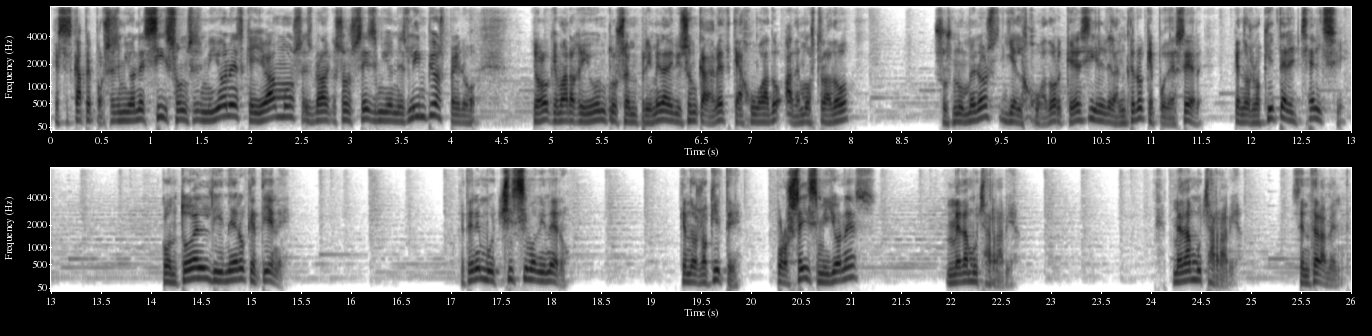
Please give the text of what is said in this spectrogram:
que se escape por 6 millones. Sí, son 6 millones que llevamos. Es verdad que son 6 millones limpios, pero yo creo que Marguiu, incluso en primera división, cada vez que ha jugado, ha demostrado sus números y el jugador que es y el delantero que puede ser. Que nos lo quite el Chelsea. Con todo el dinero que tiene. Que tiene muchísimo dinero. Que nos lo quite por 6 millones. Me da mucha rabia. Me da mucha rabia. Sinceramente.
